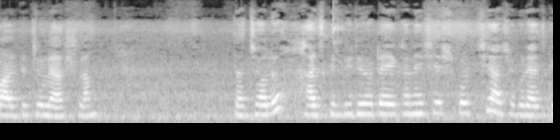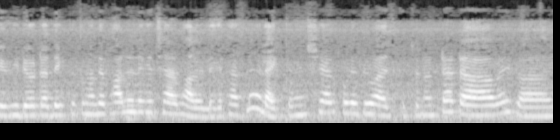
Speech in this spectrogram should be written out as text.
বাড়িতে চলে আসলাম। তা চলো, আজকের ভিডিওটা এখানে শেষ করছি। আশা করি আজকের ভিডিওটা দেখতে তোমাদের ভালো লেগেছে। আর ভালো লেগে থাকলে লাইক, কমেন্ট, শেয়ার করে দিও। আজকের জন্য টাটা, বাই বাই।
